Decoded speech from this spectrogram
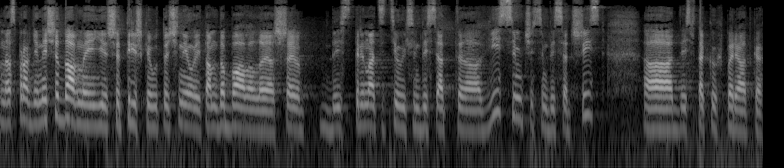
Насправді нещодавно її ще трішки уточнили і там додали ще десь 13,78 чи 76, а, десь в таких порядках.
